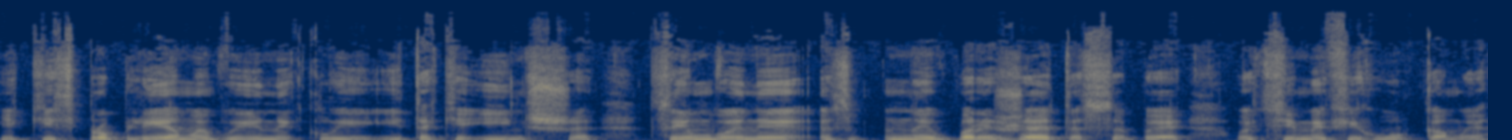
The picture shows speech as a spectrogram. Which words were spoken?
якісь проблеми виникли і таке інше. Цим ви не, не вбережете себе оціми фігурками.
